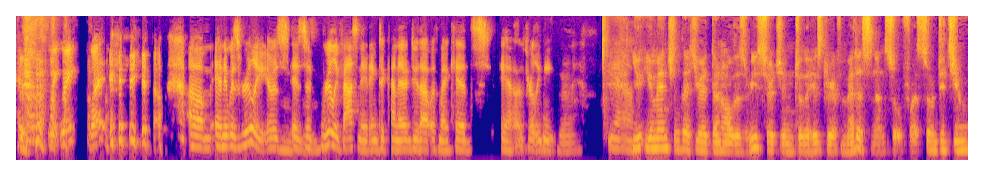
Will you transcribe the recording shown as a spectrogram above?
wait, wait, what? you know, um, and it was really, it was, mm-hmm. it's really fascinating to kind of do that with my kids. Yeah, it was really neat. Yeah. Yeah. You, you mentioned that you had done all this research into the history of medicine and so forth. So, did you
